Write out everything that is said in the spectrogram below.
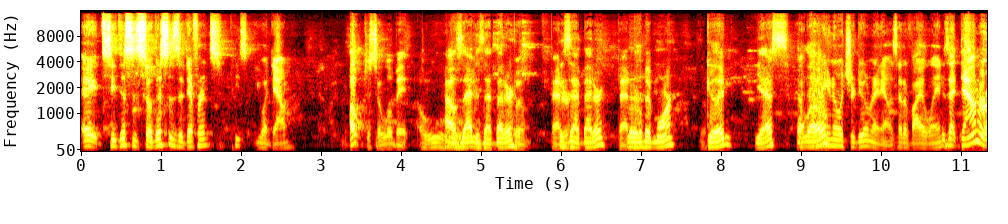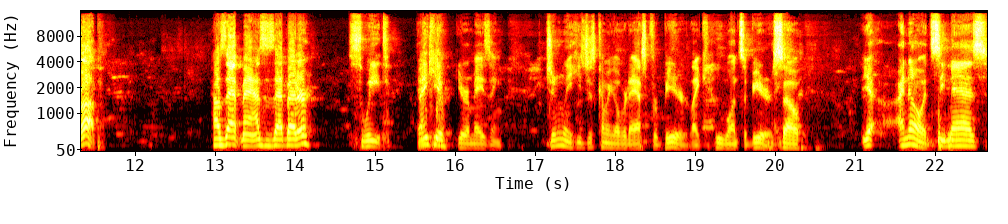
hey, see, this is so this is a difference. Piece. You went down. Oh, just a little bit. Oh, How's that? Is that better? Boom. Better. Is that better? Better. A little bit more? Good. Yes. I don't Hello. even know what you're doing right now. Is that a violin? Is that down or up? How's that, Maz? Is that better? Sweet. Thank, you. You're amazing. Generally, he's just coming over to ask for beer. Like, who wants a beer? So, yeah, I know. And see, Maz,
